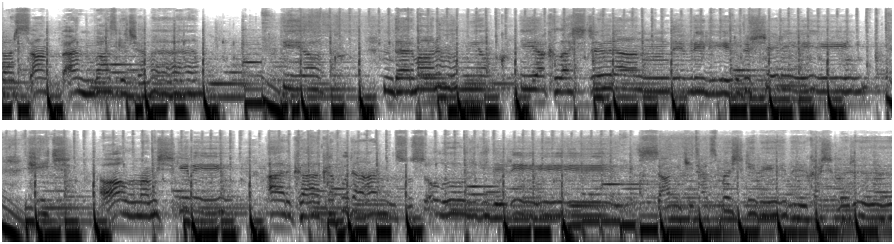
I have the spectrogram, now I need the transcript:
tutarsan ben vazgeçemem. Yok dermanım yok. Yaklaştığın an devrilir düşerim Hiç olmamış gibi Arka kapıdan sus olur giderim. Sanki tatmış gibi büyük aşkları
